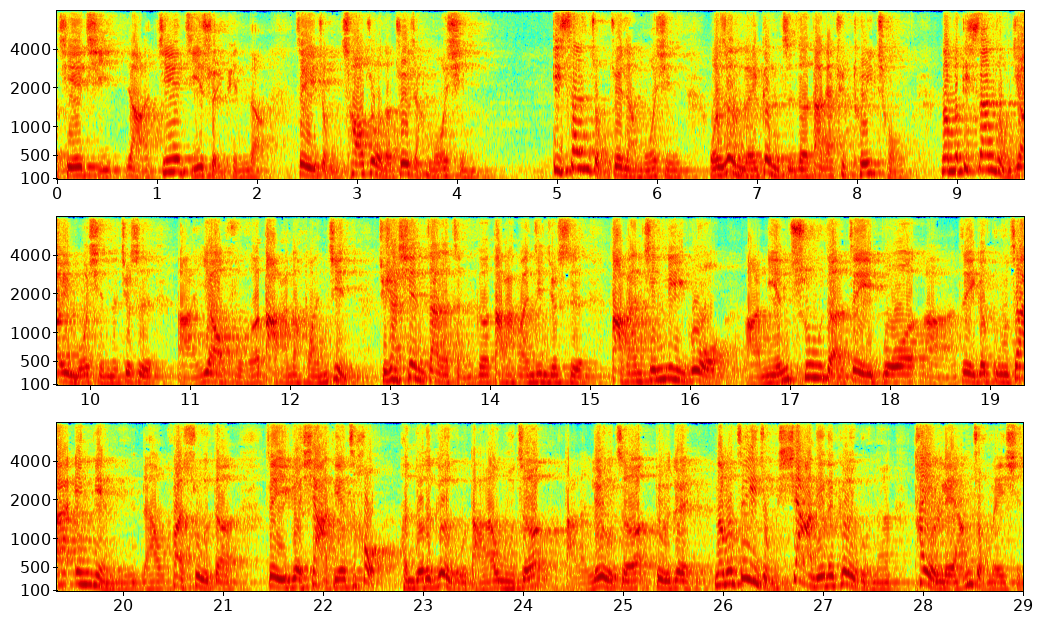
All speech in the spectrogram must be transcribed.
阶级啊，阶级水平的这一种操作的追涨模型。第三种追涨模型，我认为更值得大家去推崇。那么第三种交易模型呢，就是啊，要符合大盘的环境。就像现在的整个大盘环境，就是大盘经历过啊年初的这一波啊这个股灾 N 点零，然后快速的这一个下跌之后。很多的个股打了五折，打了六折，对不对？那么这种下跌的个股呢，它有两种类型。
